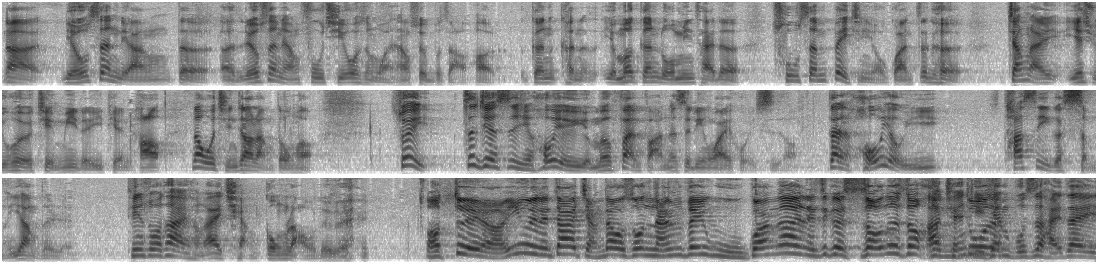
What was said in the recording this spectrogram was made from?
那刘胜良的呃刘胜良夫妻为什么晚上睡不着？哈，跟可能有没有跟罗明才的出生背景有关？这个将来也许会有解密的一天。好，那我请教朗东哈，所以这件事情侯友谊有没有犯法那是另外一回事哦。但侯友谊他是一个什么样的人？听说他还很爱抢功劳，对不对？哦，对啊，因为呢，大家讲到说南非武官案的这个时候，那时候他很多人前几天不是还在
